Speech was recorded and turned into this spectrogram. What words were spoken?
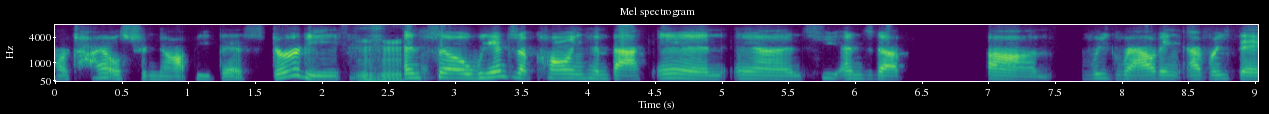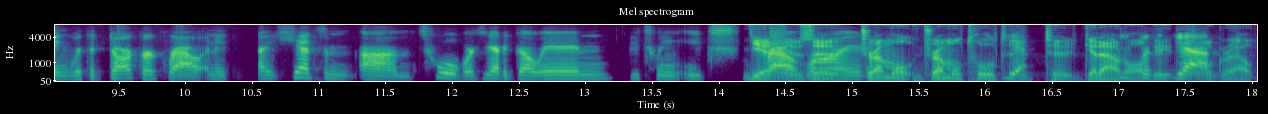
our tiles should not be this dirty. hmm And so we ended up calling him back in, and he ended up um, regrouting everything with a darker grout. And I, I, he had some um, tool where he had to go in between each Yeah, grout it was line. a Dremel Dremel tool to, Yeah. to get out all the, the yeah. little grout.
